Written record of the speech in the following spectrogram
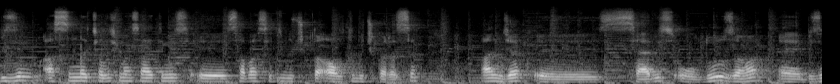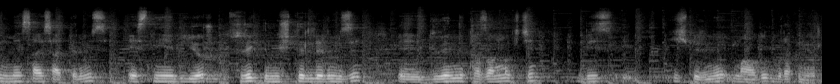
Bizim aslında çalışma saatimiz e, sabah 8.30 ile 6.30 arası. Ancak e, servis olduğu zaman e, bizim mesai saatlerimiz esneyebiliyor. Sürekli müşterilerimizin e, güvenini kazanmak için biz hiçbirini mağdur bırakmıyoruz.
